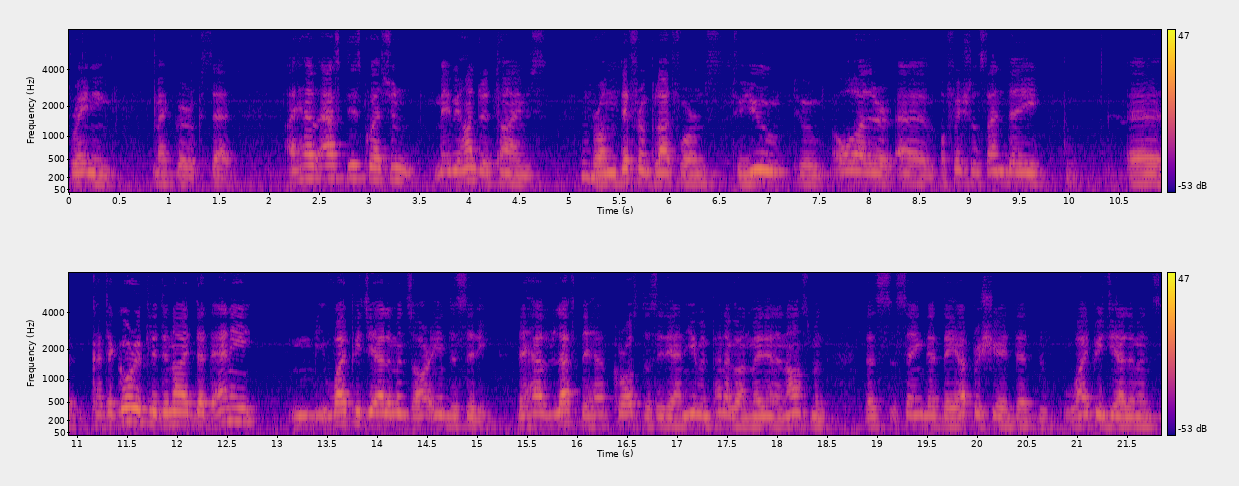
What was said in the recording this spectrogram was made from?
training, McGurk said. I have asked this question maybe hundred times from different platforms to you, to all other uh, officials, and they Uh, categorically denied that any YPG elements are in the city. They have left, they have crossed the city, and even Pentagon made an announcement that's saying that they appreciate that the YPG elements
